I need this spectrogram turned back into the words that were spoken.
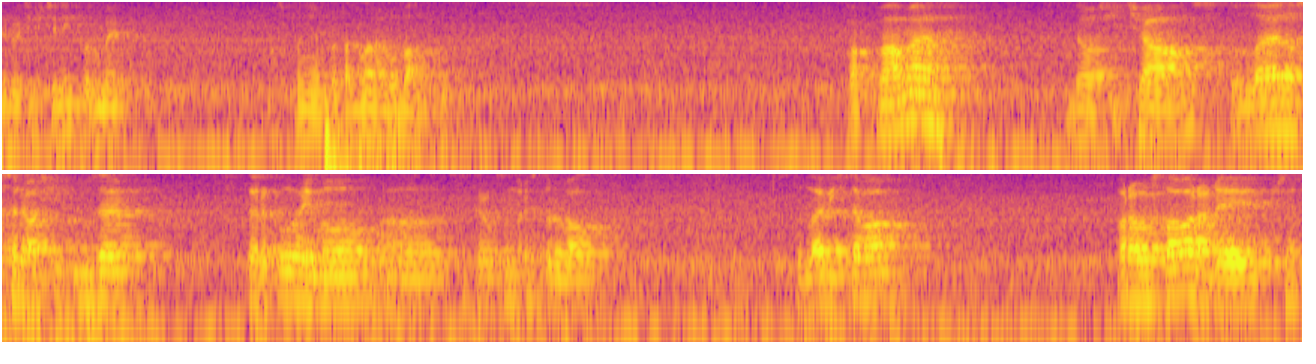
i do tištěné formy, aspoň jako takhle na obálku. Pak máme další část, tohle je zase další fůze s Terkou Hejmovou, eh, se kterou jsem tady studoval. Tohle je výstava Pravoslava Rady před,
